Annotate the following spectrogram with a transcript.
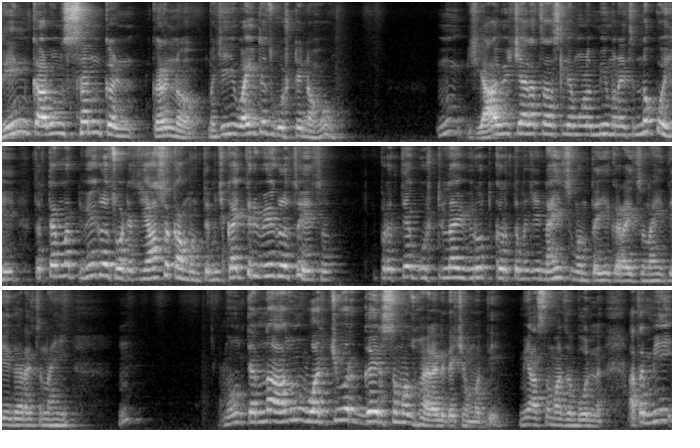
ऋण काढून सण कण करणं म्हणजे ही वाईटच गोष्ट आहे ना हो. मग या विचाराचं असल्यामुळं मी म्हणायचं नको ही. तर त्यांना वेगळंच वाटायचं हे असं का म्हणतं म्हणजे काहीतरी वेगळंच ह्याचं प्रत्येक गोष्टीला विरोध करतं म्हणजे नाहीच म्हणतं हे करायचं नाही ते करायचं नाही. म्हणून त्यांना अजून वरचीवर गैरसमज व्हायला लागले त्याच्यामध्ये. मी असं माझं बोलणं. आता मी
